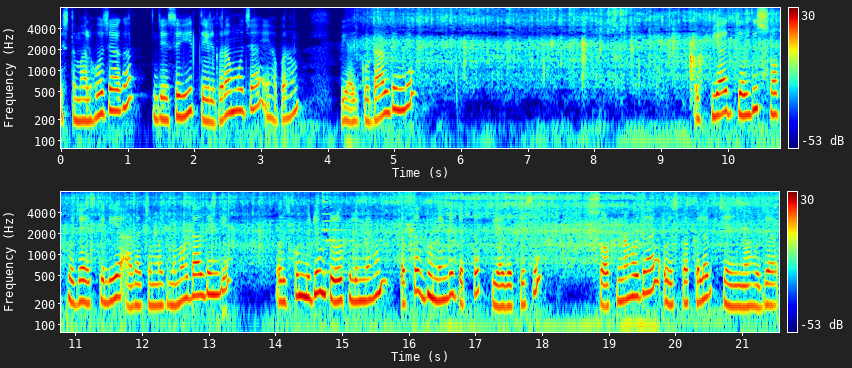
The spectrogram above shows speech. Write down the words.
इस्तेमाल हो जाएगा। जैसे ही तेल गर्म हो जाए, यहाँ पर हम प्याज को डाल देंगे। और प्याज जल्दी सॉफ्ट हो जाए, इसके लिए आधा चम्मच नमक डाल देंगे। और इसको मीडियम टू फ्लेम में हम तब तक भूनेंगे जब तक प्याज अच्छे से सॉफ्ट ना हो जाए और इसका कलर चेंज ना हो जाए।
